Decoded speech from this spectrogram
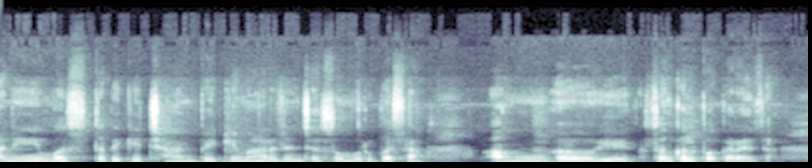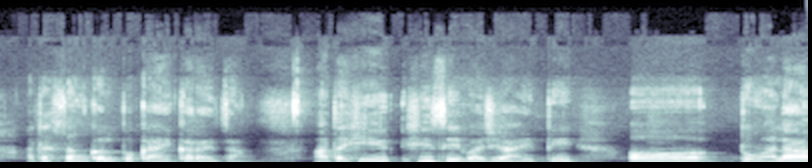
आणि मस्तपैकी छानपैकी महाराजांच्या समोर बसा. अंग हे संकल्प करायचा. आता संकल्प काय करायचा? आता ही ही सेवा जी आहे ती तुम्हाला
